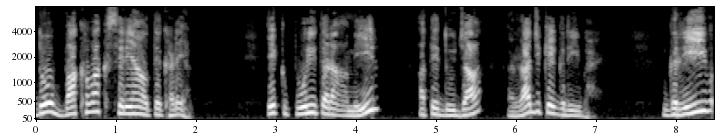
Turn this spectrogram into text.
ਦੋ ਵੱਖ-ਵੱਖ ਸਿਰਿਆਂ ਉੱਤੇ ਖੜੇ ਹਨ। ਇੱਕ ਪੂਰੀ ਤਰ੍ਹਾਂ ਅਮੀਰ ਅਤੇ ਦੂਜਾ ਰੱਜ ਕੇ ਗਰੀਬ ਹੈ। ਗਰੀਬ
